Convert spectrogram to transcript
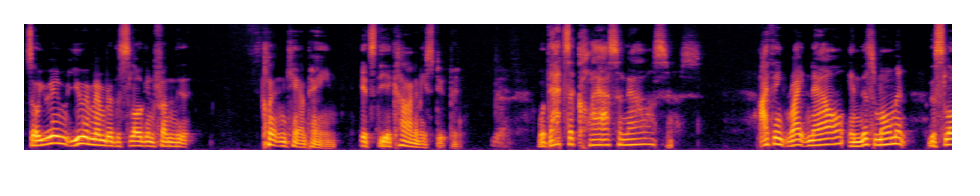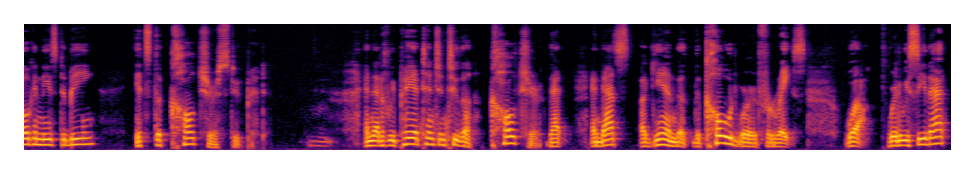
So you, rem- you remember the slogan from the Clinton campaign it's the economy, stupid. Yes. Well, that's a class analysis. I think right now, in this moment, the slogan needs to be, it's the culture, stupid. Mm. And that if we pay attention to the culture, that, and that's again the, the code word for race. Well, where do we see that?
